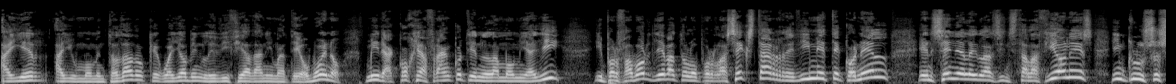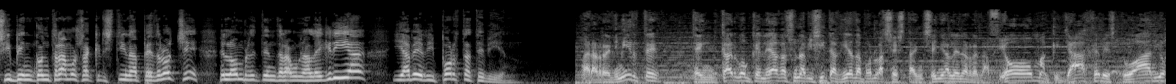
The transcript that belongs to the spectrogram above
Ayer hay un momento dado que Wyoming le dice a Dani Mateo, bueno, mira, coge a Franco, tiene la momia allí y por favor llévatelo por la sexta, redímete con él, enséñale las instalaciones, incluso si encontramos a Cristina Pedroche, el hombre tendrá una alegría y a ver, y pórtate bien. Para redimirte, te encargo que le hagas una visita guiada por la sexta. Enséñale la redacción, maquillaje, vestuario.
